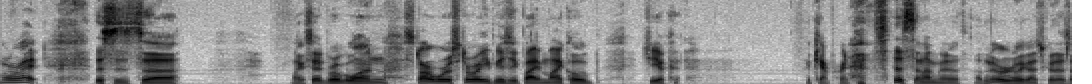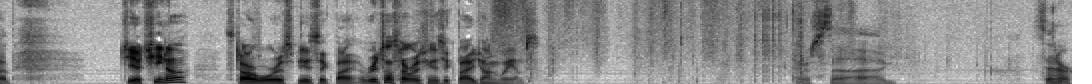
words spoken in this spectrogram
All right. This is, uh, like I said, Rogue One, Star Wars story, music by Michael Giac. I can't pronounce this, and I'm gonna. I'm really gonna screw this up. Giacchino, Star Wars music by original Star Wars music by John Williams. There's the center.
